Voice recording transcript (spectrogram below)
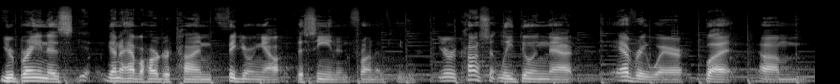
your brain is going to have a harder time figuring out the scene in front of you. You're constantly doing that everywhere, but um,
